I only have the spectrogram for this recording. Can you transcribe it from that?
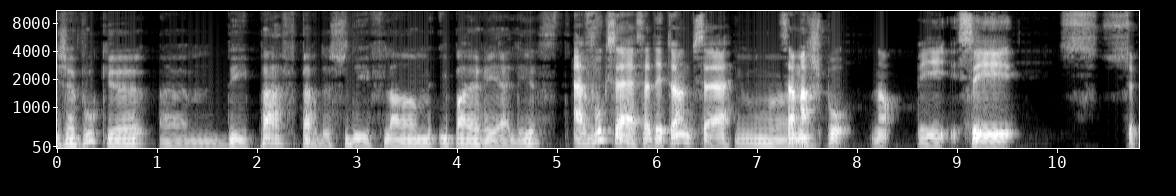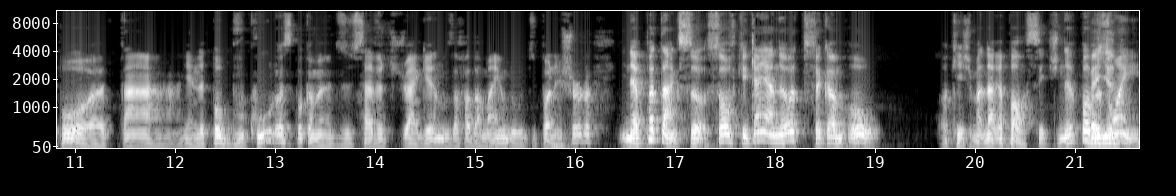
j'avoue que euh, des pafs par-dessus des flammes hyper réalistes. Avoue que ça, ça détonne pis ça, ouais. ça marche pas. Non. Puis c'est c'est pas euh, tant il y en a pas beaucoup là, c'est pas comme euh, du Savage Dragon, des affaires de même ou du Punisher là. Il n'y en a pas tant que ça. Sauf que quand il y en a, tu fais comme oh OK, je m'en aurais passé. Je n'avais pas Ben, besoin.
